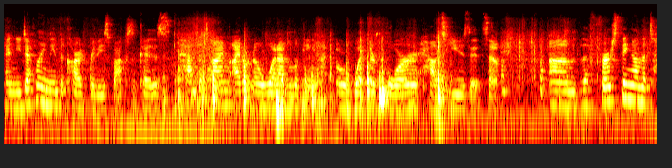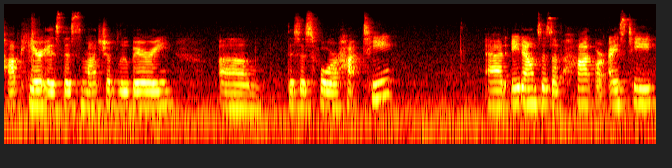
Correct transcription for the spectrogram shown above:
And you definitely need the card for these boxes because half the time I don't know what I'm looking at or what they're for, or how to use it. So um, the first thing on the top here is this matcha blueberry. Um, this is for hot tea. Add 8 ounces of hot or iced tea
